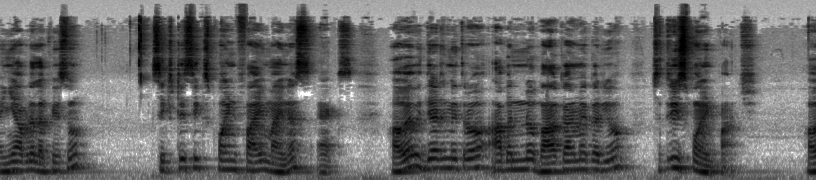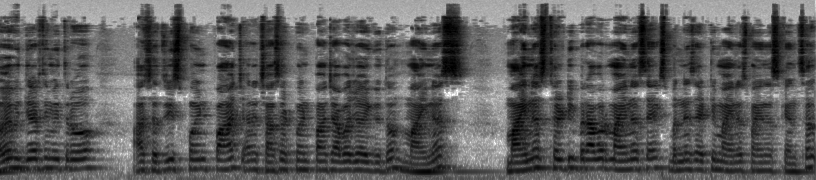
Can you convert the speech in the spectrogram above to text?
અહીંયા આપણે લખીશું sixty six point five minus X હવે વિદ્યાર્થી મિત્રો, આ બંનેનો ભાગાકાર મેં કર્યો છત્રીસ પોઈન્ટ પાંચ. હવે વિદ્યાર્થી મિત્રો, આ છત્રીસ પોઈન્ટ પાંચ અને છાસઠ પોઈન્ટ પાંચ આ બાજુ આવી ગયું તો માઇનસ માઇનસ થર્ટી બરાબર માઇનસ એક્સ બંને સાઈડથી માઇનસ માઇનસ કેન્સલ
